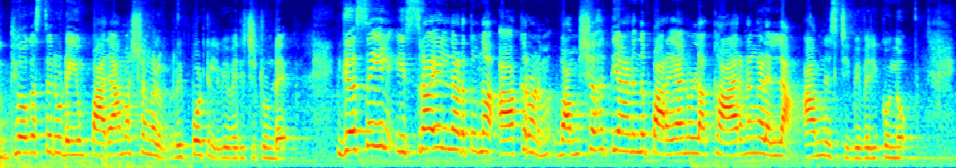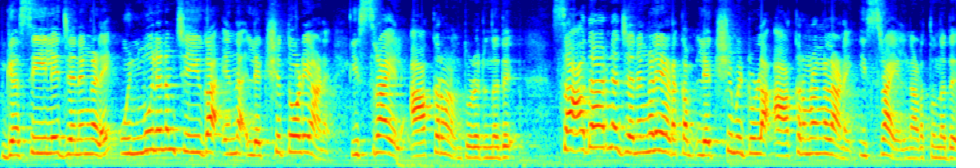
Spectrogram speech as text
ഉദ്യോഗസ്ഥരുടെയും പരാമർശങ്ങളും റിപ്പോർട്ടിൽ വിവരിച്ചിട്ടുണ്ട്. ഗസയിൽ ഇസ്രായേൽ നടത്തുന്ന ആക്രമണം വംശഹത്യയാണെന്ന് പറയാനുള്ള കാരണങ്ങളെല്ലാം ആംനസ്റ്റി വിവരിക്കുന്നു. ഗസയിലെ ജനങ്ങളെ ഉന്മൂലനം ചെയ്യുക എന്ന ലക്ഷ്യത്തോടെയാണ് ഇസ്രായേൽ ആക്രമണം തുടരുന്നത്. സാധാരണ ജനങ്ങളെ അടക്കം ലക്ഷ്യമിട്ടുള്ള ആക്രമണങ്ങളാണ് ഇസ്രായേൽ നടത്തുന്നത്.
